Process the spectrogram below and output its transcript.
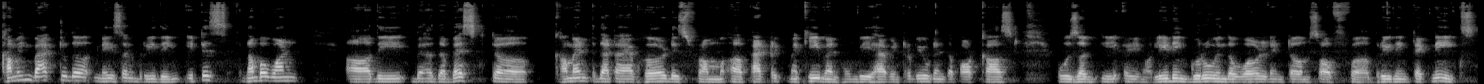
coming back to the nasal breathing, it is number one, uh, the the best uh, comment that I have heard is from uh, Patrick McKeown, whom we have interviewed in the podcast, who is a you know leading guru in the world in terms of uh, breathing techniques.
